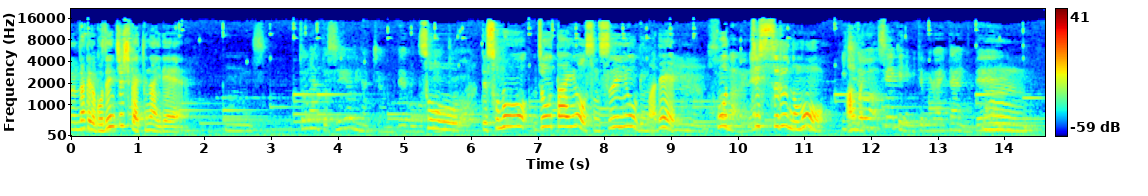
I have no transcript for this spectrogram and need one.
うんだけど午前中しかやってないで。うんとなると水曜日になっちゃうのでそう。でその状態をその水曜日まで放置するのも一あんまり度正規に見てもらいたいので、うん。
